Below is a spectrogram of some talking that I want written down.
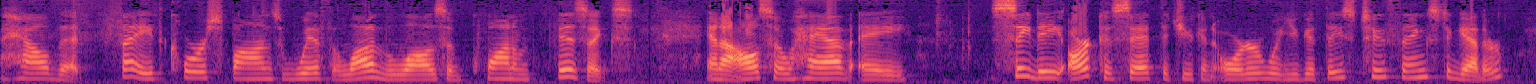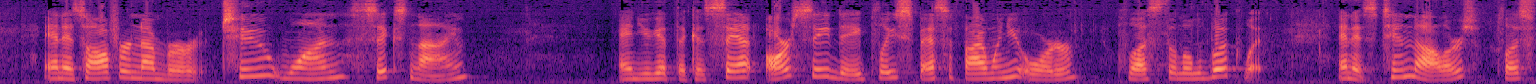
how that faith corresponds with a lot of the laws of quantum physics. And I also have a CD or cassette that you can order where you get these two things together. And it's offer number 2169. And you get the cassette or CD, please specify when you order, plus the little booklet. And it's $10 plus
